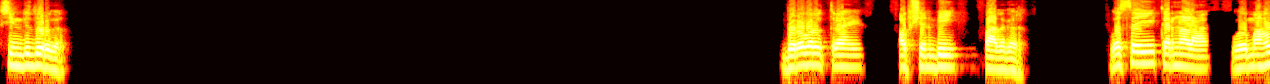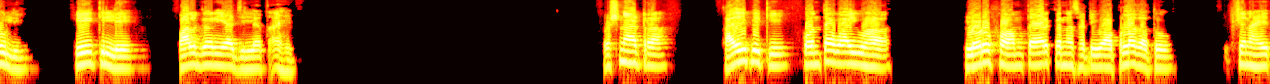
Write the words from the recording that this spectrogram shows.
Sindhudurg. बरोबर उत्तर आहे ऑप्शन बी पालघर. वसई कर्नाळा व माहुली हे किल्ले पालघर या जिल्ह्यात आहेत. प्रश्न अठरा खालीलपैकी कोणता वायू हा क्लोरोफॉर्म तयार करण्यासाठी वापरला जातो? ऑप्शन आहेत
